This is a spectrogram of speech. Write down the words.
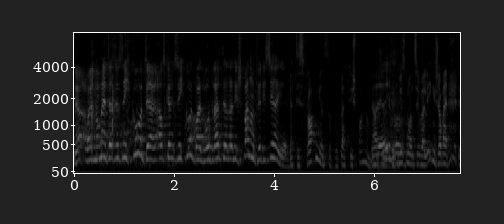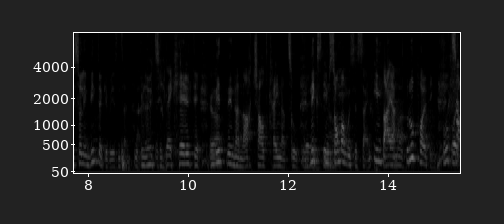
Ja, aber im Moment, das ist nicht gut. Der Ausgang ist nicht gut, weil wo bleibt denn da die Spannung für die Serie? Ja, das fragen wir uns doch, wo bleibt die Spannung? Ja, ja, also, eben. das müssen wir uns überlegen. Schau mal, es soll im Winter gewesen sein. Blödsinn, schlecht. Kälte, Ja. mitten in der Nacht schaut keiner zu. Nix, im genau. Sommer muss es sein, in Bayern. Ruppolding. Ruppolding.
